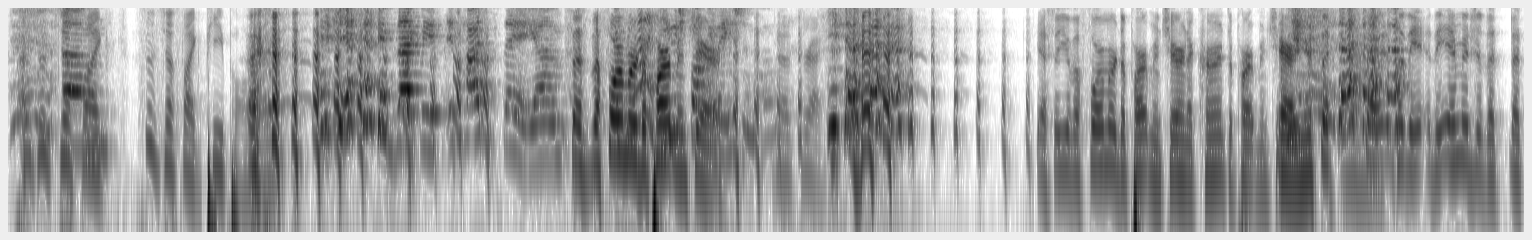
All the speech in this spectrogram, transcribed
This is just Um, like This is just like people. Right? yeah, exactly. It's, it's hard to say. Um, Says the former it's not a department chair. That's right. Yeah, so you have a former department chair and a current department chair, and you're saying so, so the the image of the, the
